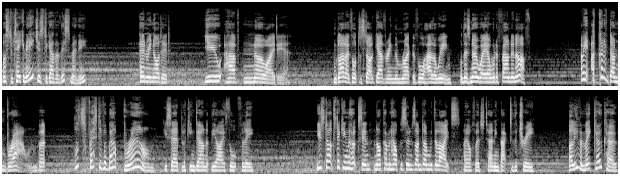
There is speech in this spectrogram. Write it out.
Must have taken ages to gather this many. Henry nodded. You have no idea. I'm glad I thought to start gathering them right before Halloween, or there's no way I would have found enough. I mean, I could have done brown, but what's festive about brown? He said, looking down at the eye thoughtfully. You start sticking the hooks in, and I'll come and help as soon as I'm done with the lights, I offered, turning back to the tree. I'll even make cocoa.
